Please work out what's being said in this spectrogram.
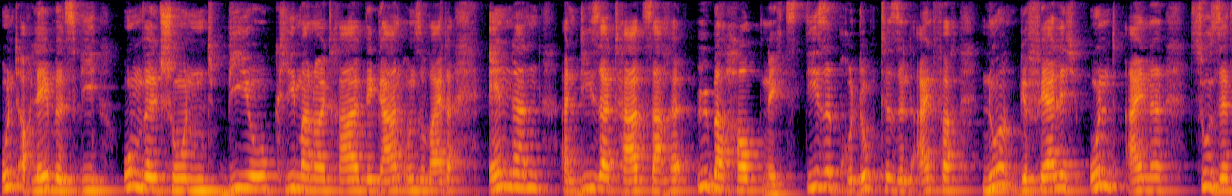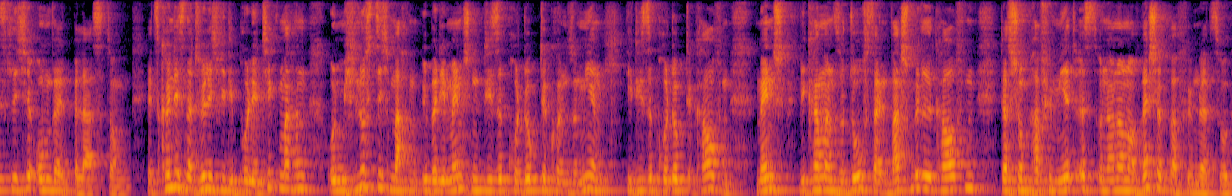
Und auch Labels wie umweltschonend, bio, klimaneutral, vegan und so weiter ändern an dieser Tatsache überhaupt nichts. Diese Produkte sind einfach nur gefährlich und eine zusätzliche Umweltbelastung. Jetzt könnte ich es natürlich wie die Politik machen und mich lustig machen über die Menschen, die diese Produkte konsumieren, die diese Produkte kaufen. Mensch, wie kann man so doof sein, Waschmittel kaufen, das schon parfümiert ist und dann auch noch Wäscheparfüm dazu?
